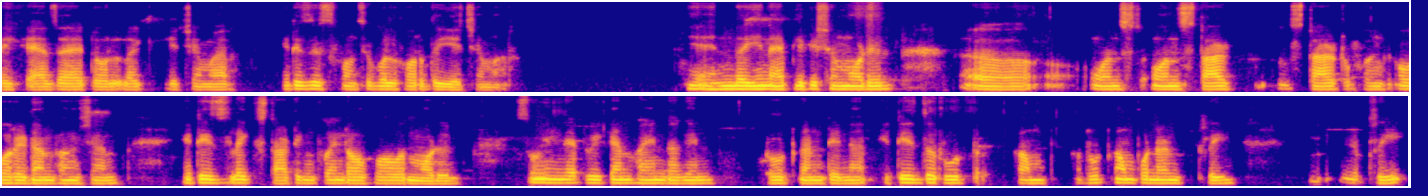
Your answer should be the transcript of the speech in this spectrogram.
Like as i told like hmr it is responsible for the hmr yeah, in the in application module uh, st- one start start or return function it is like starting point of our module. So in that we can find again root container. It is the root comp root component tree tree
